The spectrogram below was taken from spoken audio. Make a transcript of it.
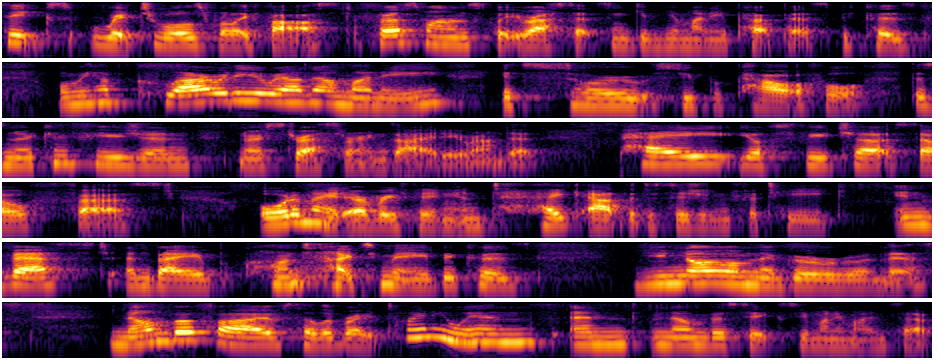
six rituals really fast. First one, split your assets and give your money purpose because when we have clarity around our money, it's so super powerful. There's no confusion, no stress or anxiety around it. Pay your future self first. automate everything and take out the decision fatigue. Invest and babe, contact me because you know I'm the guru in this. Number five, celebrate tiny wins. And number six, your money mindset.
